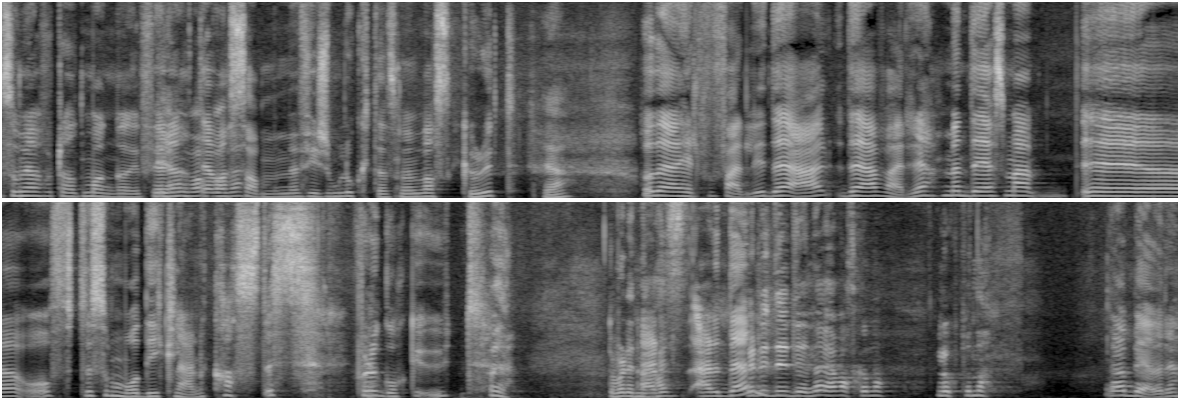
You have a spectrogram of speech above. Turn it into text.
Som jeg har fortalt mange ganger før. Ja, hva- at jeg var sammen med en fyr som lukta som en vaskeklut. Ja. Og det er helt forferdelig. Det er, det er verre. Men det som er eh, ofte så må de klærne kastes. For det går ikke ut. Oh, ja. Det var denne Er her. er det den? det, det, denne? Jeg vaska den, da. Lukt på den, da. Det er bedre.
